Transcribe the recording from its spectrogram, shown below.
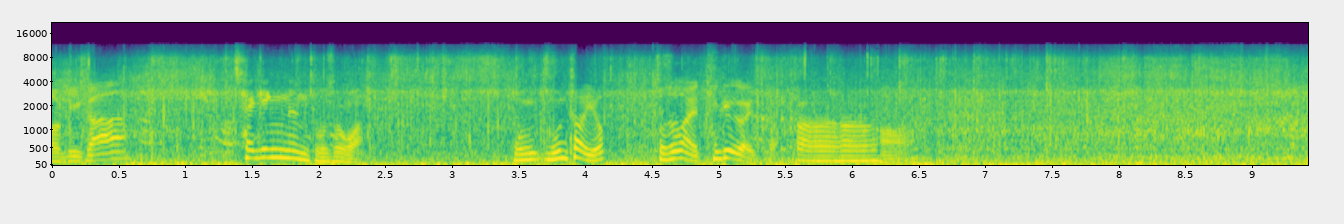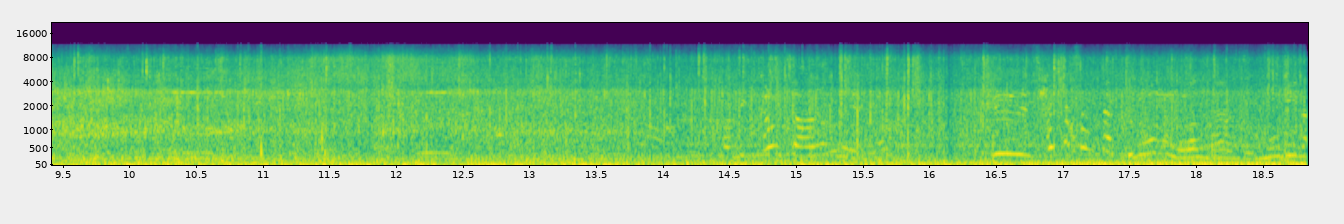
저기가 책 읽는 도서관. 문, 문타이요? 도서관에 두 개가 있어. 아... 어. 미끄럽지 않은데 그 살짝살짝 들어오는 거 같네 물이랑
